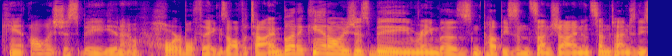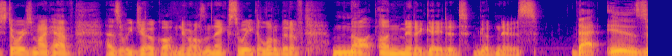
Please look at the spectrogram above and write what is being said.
can't always just be, you know, horrible things all the time, but it can't always just be rainbows and puppies and sunshine. And sometimes these stories might have, as we joke on New World next week, a little bit of not unmitigated good news. That is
